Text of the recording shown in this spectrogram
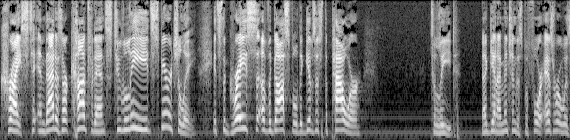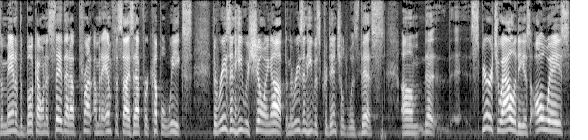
Christ, and that is our confidence to lead spiritually. It's the grace of the gospel that gives us the power to lead. Again, I mentioned this before. Ezra was a man of the book. I want to say that up front. I'm going to emphasize that for a couple weeks. The reason he was showing up and the reason he was credentialed was this. Um, the, spirituality is always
